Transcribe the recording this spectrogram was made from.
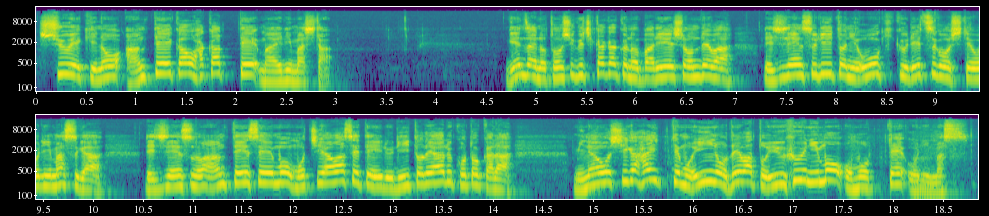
収益の安定化を図ってまいりました。現在の投資口価格のバリエーションでは、レジデンスリートに大きく劣後しておりますが、レジデンスの安定性も持ち合わせているリートであることから、見直しが入ってもいいのではというふうにも思っております。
